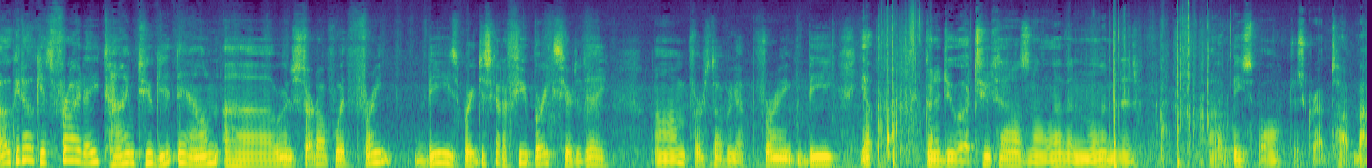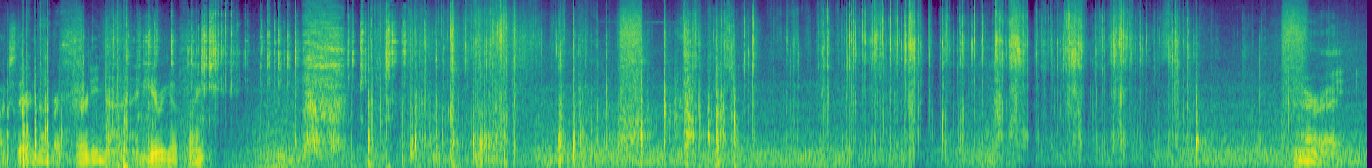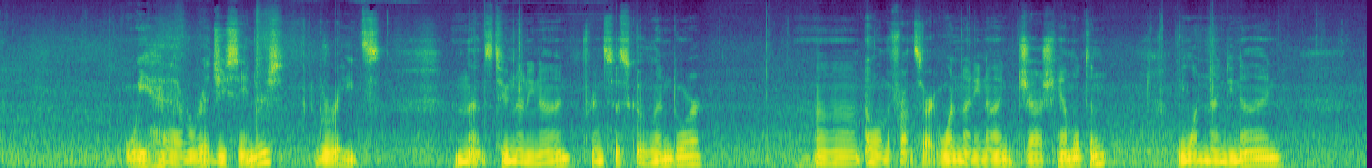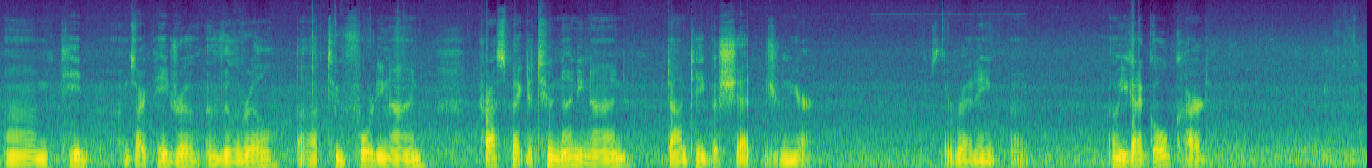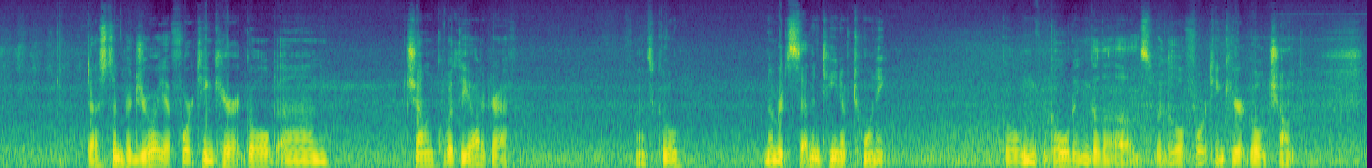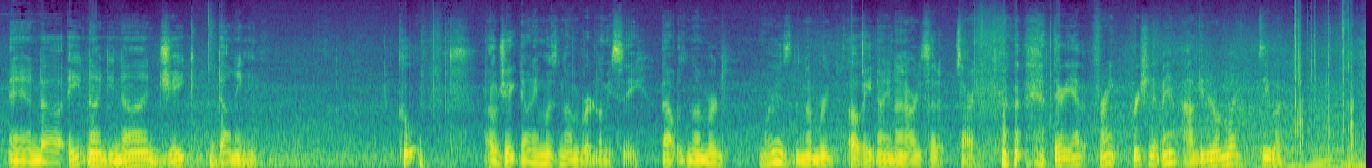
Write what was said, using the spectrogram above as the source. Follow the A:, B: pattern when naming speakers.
A: Okie doke, it's Friday. Time to get down. Uh, we're going to start off with Frank B's break. Just got a few breaks here today. Um, first off, we got Frank B. Yep, going to do a 2011 limited uh, baseball. Just grab top box there, number 39. Here we go, Frank. All right. We have Reggie Sanders, greats, and that's two ninety nine. Francisco Lindor. Um, oh, on the front, sorry, one ninety nine. Josh Hamilton, one ninety nine. Um, I'm sorry, Pedro Villarreal, uh, two forty nine. Prospect to two ninety nine. Dante Bichette Jr. It's the red ink, but oh, you got a gold card. Dustin Pedroia, 14 karat gold um, chunk with the autograph. That's cool. Numbered 17 of 20. Golden golden gloves with a little 14 karat gold chunk. And uh, 8.99 Jake Dunning. Cool. Oh, Jake Dunning was numbered. Let me see. That was numbered. Where is the numbered? Oh, 8.99. I already said it. Sorry. there you have it, Frank. Appreciate it, man. I'll get it on the way. See you, bud.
